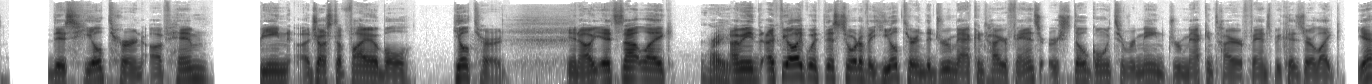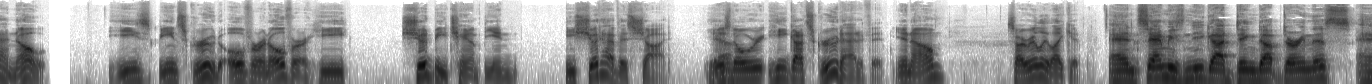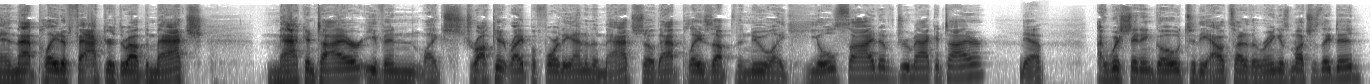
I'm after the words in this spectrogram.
this heel turn of him being a justifiable heel turn. You know, it's not like Right. I mean, I feel like with this sort of a heel turn, the Drew McIntyre fans are still going to remain Drew McIntyre fans because they're like, yeah, no, he's being screwed over and over. He should be champion. He should have his shot. There's no re- he got screwed out of it, you know. So I really like it. And Sami's knee got dinged up during this, and that played a factor throughout the match. McIntyre even like struck it right before the end of the match, so that plays up the new like heel side of Drew McIntyre. Yeah. I wish they didn't go to the outside of the ring as much as they did,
